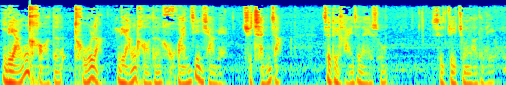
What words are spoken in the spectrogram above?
良好的土壤、良好的环境下面去成长，这对孩子来说是最重要的礼物。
